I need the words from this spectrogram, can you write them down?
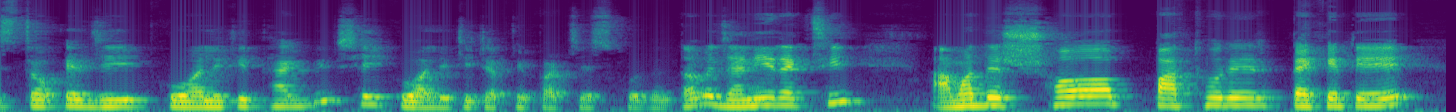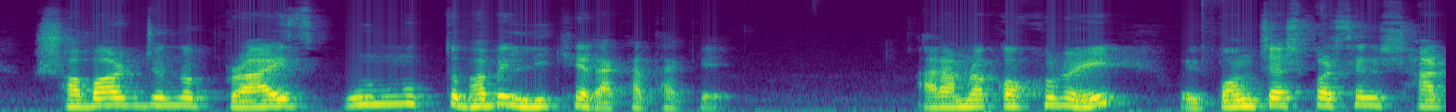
স্টকে যে কোয়ালিটি থাকবে, সেই কোয়ালিটিটা আপনি পারচেস করবেন। তবে জানিয়ে রাখছি, আমাদের সব পাথরের প্যাকেটে সবার জন্য প্রাইস উন্মুক্তভাবে লিখে রাখা থাকে। আর আমরা কখনোই ওই পঞ্চাশ পার্সেন্ট ষাট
